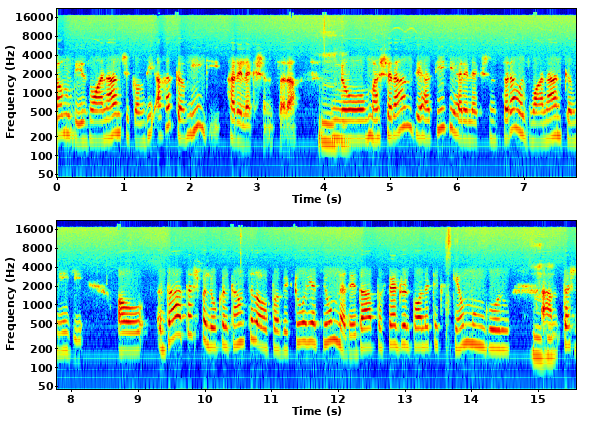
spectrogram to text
کم دي ځوانان چې کم دي هغه کمیږي هر الیکشن سره نو مشران زیاتیږي هر الیکشن سره او ځوانان کمیږي او دا تش په لوکل کونسل او په وکټوريا کې هم نه دی دا په فدرال پالیټکس کې هم مونږ ګورو تش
